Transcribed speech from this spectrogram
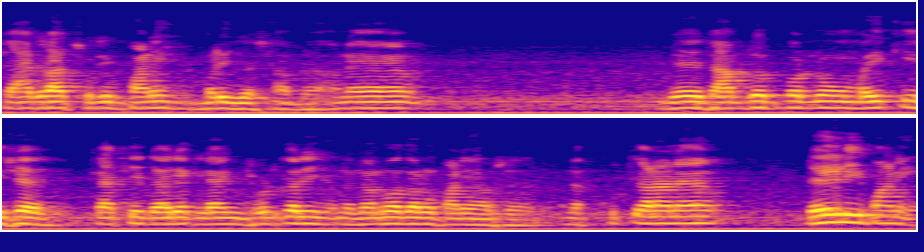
કે આજ રાત સુધી પાણી મળી જશે આપણે. અને જે જામજોધપુરનું મૈકી છે, ત્યાંથી ડાયરેક્ટ લાઈન જોડ કરી અને નર્મદાનું પાણી આવશે. અને કુતિયાણાને ડેઇલી પાણી,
